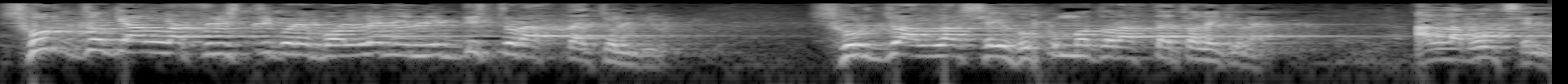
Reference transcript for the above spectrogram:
সূর্যকে আল্লাহ সৃষ্টি করে বললেন এই নির্দিষ্ট রাস্তায় চলবি। সূর্য আল্লাহর সেই হুকুম মতো রাস্তায় চলে কিনা? আল্লাহ বলছেন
